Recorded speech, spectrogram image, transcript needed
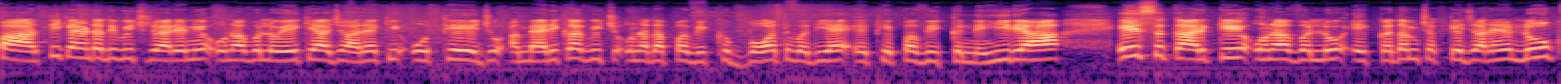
ਭਾਰਤੀ ਕੈਨੇਡਾ ਦੇ ਵਿੱਚ ਰਹਿ ਰਹੇ ਨੇ, ਉਹਨਾਂ ਵੱਲੋਂ ਇਹ ਕਿਹਾ ਜਾ ਰਿਹਾ ਕਿ ਉੱਥੇ ਜੋ ਅਮਰੀਕਾ ਵਿੱਚ ਉਹਨਾਂ ਦਾ ਭਵਿੱਖ ਬਹੁਤ ਵਧੀਆ ਹੈ, ਇੱਥੇ ਭਵਿੱਖ ਨਹੀਂ ਰਿਹਾ। ਇਸ ਕਰਕੇ ਉਹਨਾਂ ਵੱਲੋਂ ਇਹ ਕਦਮ ਚੱਕੇ ਜਾ ਰਹੇ ਨੇ। ਲੋਕ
